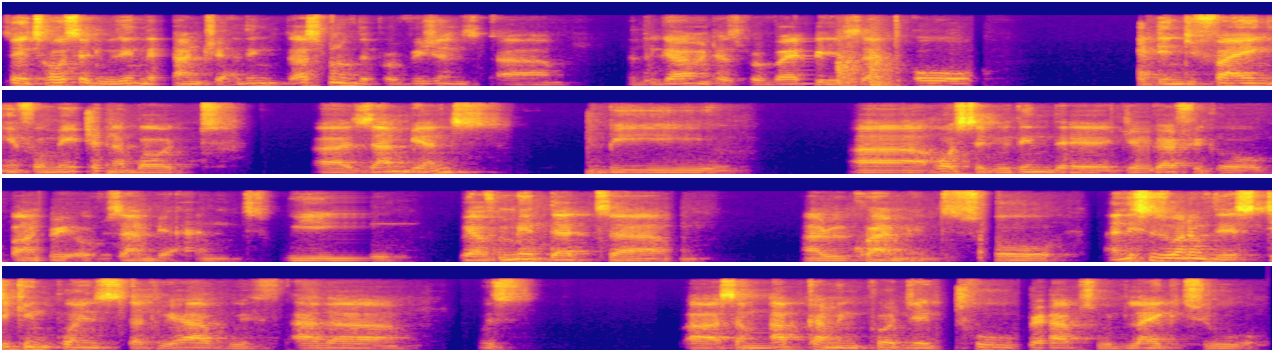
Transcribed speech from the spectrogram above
So it's hosted within the country. I think that's one of the provisions um, that the government has provided is that all identifying information about uh, Zambians be uh, hosted within the geographical boundary of Zambia. And we, we have made that um, requirement. So, and this is one of the sticking points that we have with other, with uh, some upcoming projects who perhaps would like to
